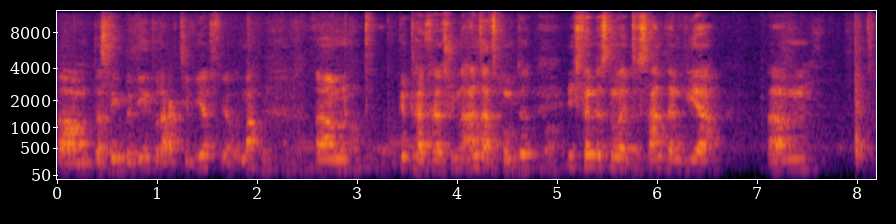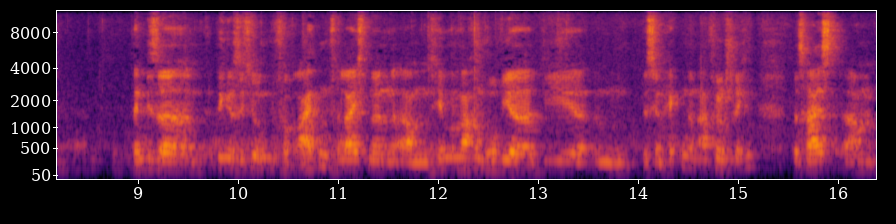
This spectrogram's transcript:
ähm, das Ding bedient oder aktiviert, wie auch immer. Ähm, gibt halt verschiedene Ansatzpunkte. Ich finde es nur interessant, wenn wir, ähm, wenn diese Dinge sich irgendwo verbreiten, vielleicht ein ähm, Thema machen, wo wir die ein bisschen hacken, in Anführungsstrichen. Das heißt, ähm,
